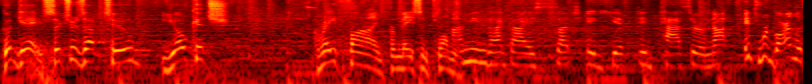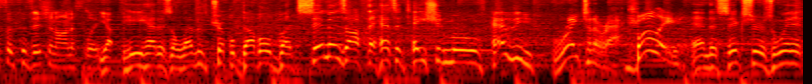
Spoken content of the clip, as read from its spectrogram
Good game. Sixers up two. Jokic, great find for Mason Plumlee. I mean, that guy is such a gifted passer. Not, it's regardless of position, honestly. Yep, he had his 11th triple-double, but Simmons off the hesitation move. Heavy. Right to the rack. Bully. And the Sixers win it.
